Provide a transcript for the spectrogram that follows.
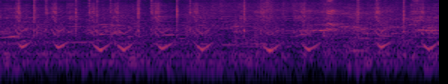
Nice, keep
